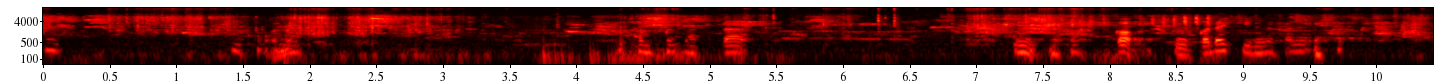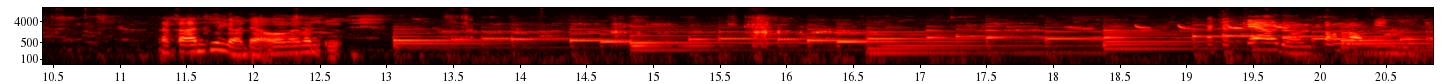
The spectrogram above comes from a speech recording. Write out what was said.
อืมหัวนึงทำสลัดได้ นี่นะคะ ก็ปลูกก็ได้กินนะคะนี่ แล้วก็อันที่เหลือเดี๋ยวเอาไว้วันอื่นแต่กแก้วเดี๋ยวต้องรอเมนูก่อน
